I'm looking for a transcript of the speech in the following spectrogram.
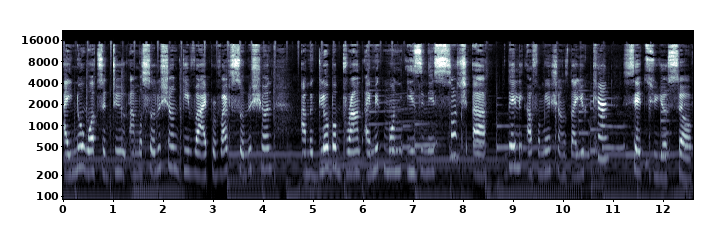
I know what to do. I'm a solution giver. I provide solution. I'm a global brand. I make money easily. Such a daily affirmations that you can say to yourself.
